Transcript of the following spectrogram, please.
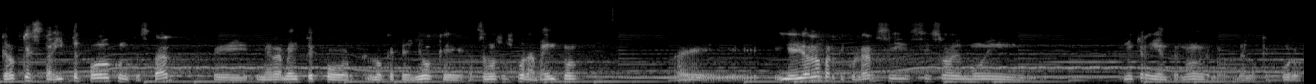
creo que hasta ahí te puedo contestar, eh, meramente por lo que te digo que hacemos un juramento. eh, y yo en lo particular sí, sí soy muy, muy creyente ¿no? de, lo, de lo que juro,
